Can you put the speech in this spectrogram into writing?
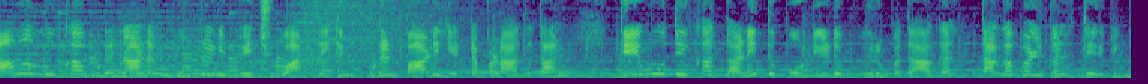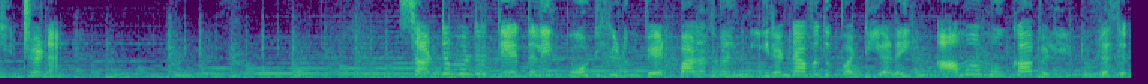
அமமுக உடனான கூட்டணி பேச்சுவார்த்தையில் உடன்பாடு எட்டப்படாததால் தேமுதிக தனித்து போட்டியிட இருப்பதாக தகவல்கள் தெரிவிக்கின்றன. சட்டமன்ற தேர்தலில் போட்டியிடும் வேட்பாளர்களின் இரண்டாவது பட்டியலை அமமுக வெளியிட்டுள்ளது.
